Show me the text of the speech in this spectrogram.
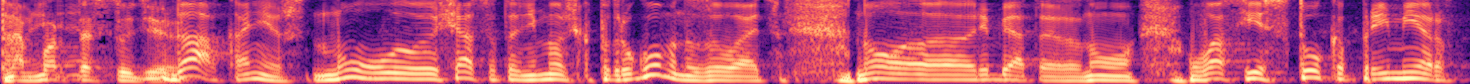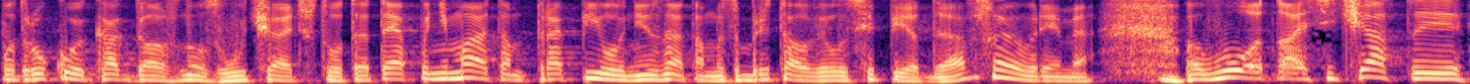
На порто-студию? Да, конечно. Ну, сейчас это немножечко по-другому называется. Но, э, ребята, ну, у вас есть столько примеров под рукой, как должно звучать что-то. Это я понимаю, там, тропила, не знаю, там, изобретал велосипед, да, в свое время. Вот, а сейчас ты...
